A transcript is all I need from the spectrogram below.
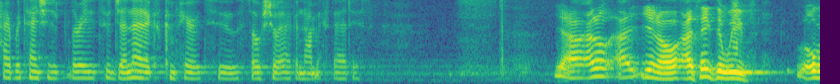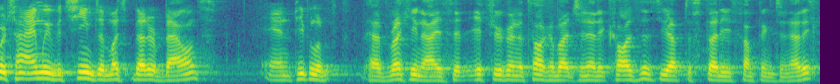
hypertension is related to genetics compared to socioeconomic status? Yeah, I don't, I, you know, I think that we've, over time, we've achieved a much better balance. And people have, have recognized that if you're going to talk about genetic causes, you have to study something genetic.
